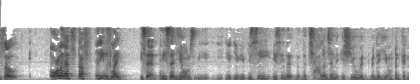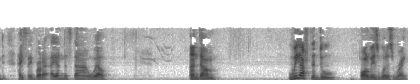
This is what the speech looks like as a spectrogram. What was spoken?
So, all of that stuff, and he was like, he said, and he said, Humes, you, you, you, see, you see the, the, the, challenge and the issue with, with the human condition. I say, brother, I understand well. And um, we have to do always what is right.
